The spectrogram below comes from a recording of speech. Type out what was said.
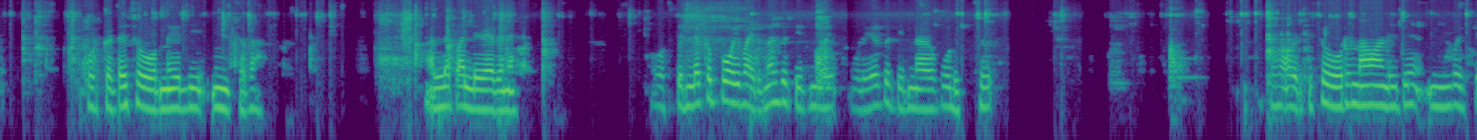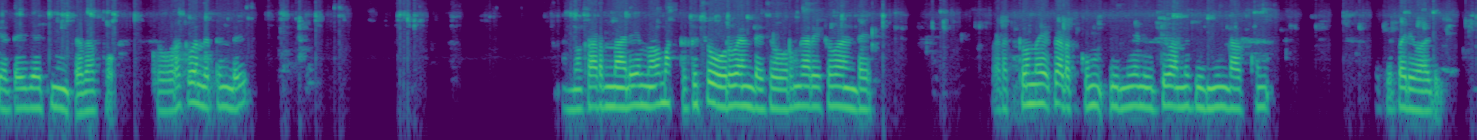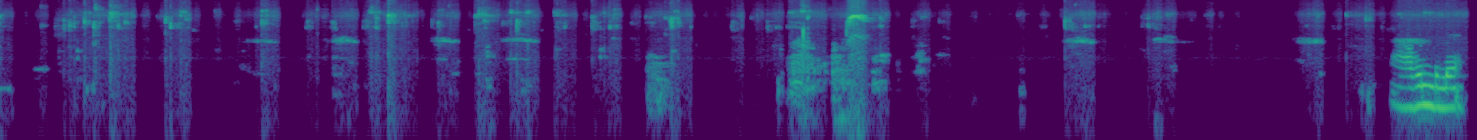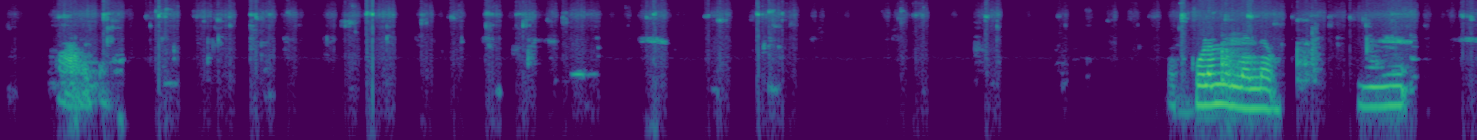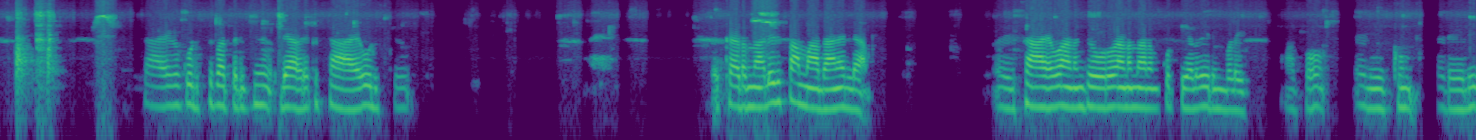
കൊടുക്കട്ടെ ചോറിന് കരുതി നീച്ചതാ. നല്ല പല്ലുവേദന. ഹോസ്പിറ്റലിലൊക്കെ പോയി മരുന്ന് കിട്ടിയിട്ടുണ്ട്. ഗുളിക കിട്ടിയിട്ടുണ്ട് അത് കുടിച്ചു. അപ്പോൾ അവർക്ക് ചോറുണ്ണാൻ വേണ്ടിയിട്ട് മീൻ പൊരിക്കട്ടെ വിചാരിച്ച് നീച്ചതാ അപ്പോൾ ചോറൊക്കെ വന്നിട്ടുണ്ട്. നമ്മൾ കടന്നാലേ നമ്മളെ മക്കൾക്ക് ചോറ് വേണ്ടേ? ചോറും കറിയൊക്കെ വേണ്ടേ? കിടക്കൊന്ന് കിടക്കും പിന്നെ എണീറ്റ് വന്ന് പിന്നെ ഉണ്ടാക്കും. ഒക്കെ പരിപാടി. ആവുന്നുണ്ടല്ലേ ആവട്ടെ സ്കൂളൊന്നും ഇല്ലല്ലോ. ഞാൻ ചായ കുടിച്ച് പത്തരയ്ക്ക് രാവിലെ ചായ കുടിച്ചു. കിടന്നാലൊരു സമാധാനമില്ല ചായ വേണം ചോറ് വേണം എന്ന് പറഞ്ഞ കുട്ടികൾ വരുമ്പോഴേ അപ്പോൾ എണീക്കും ഇടയിൽ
